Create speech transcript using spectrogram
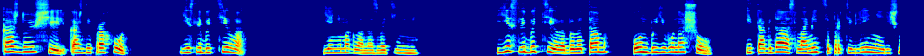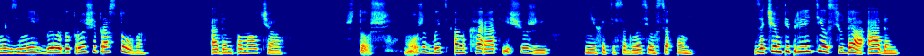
каждую щель, каждый проход. Если бы тело... Я не могла назвать имени. Если бы тело было там, он бы его нашел. И тогда сломить сопротивление речных земель было бы проще простого. Адам помолчал. Что ж, может быть, Анкарат еще жив, нехотя согласился он. Зачем ты прилетел сюда, Адан?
